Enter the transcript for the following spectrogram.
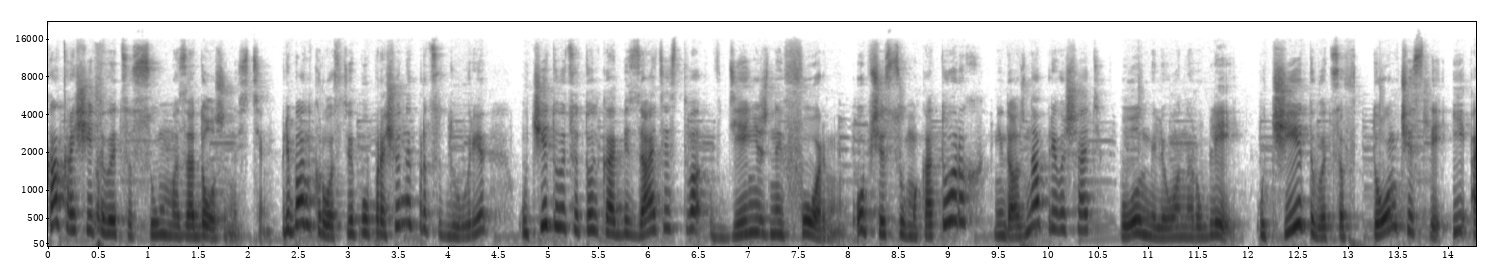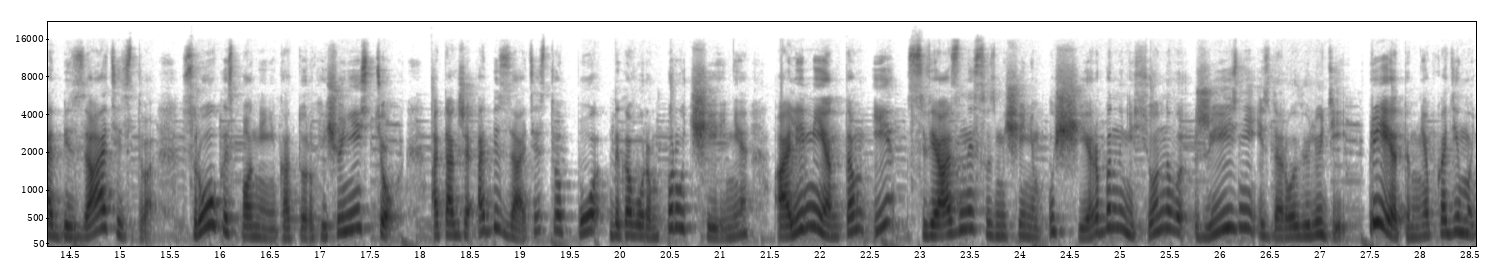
Как рассчитывается сумма задолженности? При банкротстве по упрощенной процедуре учитываются только обязательства в денежной форме, общая сумма которых не должна превышать полмиллиона рублей. Учитываются в том числе и обязательства, срок исполнения которых еще не истек, а также обязательства по договорам поручения, алиментам и связанные с возмещением ущерба, нанесенного жизни и здоровью людей. При этом необходимо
